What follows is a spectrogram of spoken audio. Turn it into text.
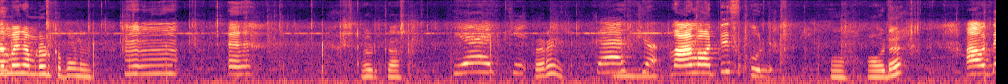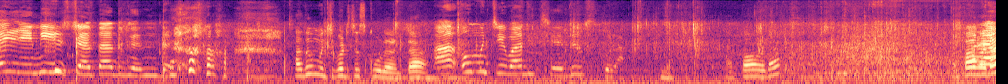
ആദ്യമായി നമ്മൾ എടുക്ക. പോണു അത് ഉമ്മച്ചി പഠിച്ച സ്കൂളാണ് കേട്ടോ ഉമ്മച്ചി അപ്പൊ അവിടെ? അപ്പൊ അവിടെ?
